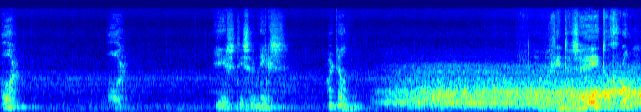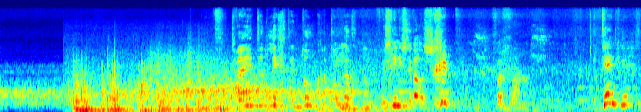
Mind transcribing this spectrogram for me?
Hoor. Hoor. Eerst is er niks. Maar dan. Dan begint de zee te grommen. Verdwijnt het licht en donker tot lucht. Misschien is er wel een schip vergaan. Ik denk het.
